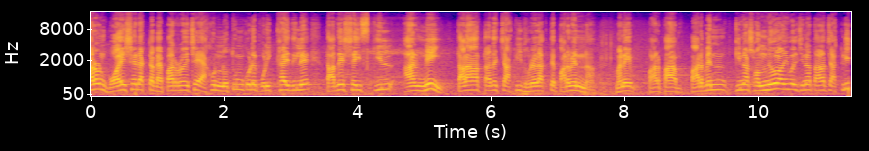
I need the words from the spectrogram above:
কারণ বয়সের একটা ব্যাপার রয়েছে, এখন নতুন করে পরীক্ষায় দিলে তাদের সেই স্কিল আর নেই, তারা তাদের চাকরি ধরে রাখতে পারবেন না। মানে পারবেন কিনা সন্দেহ আমি বলছি না, তারা চাকরি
